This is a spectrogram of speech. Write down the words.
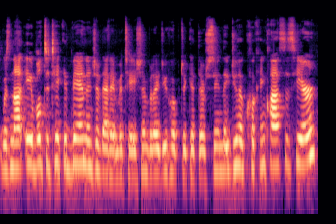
was not able to take advantage of that invitation, but I do hope to get there soon. They do have cooking classes here.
